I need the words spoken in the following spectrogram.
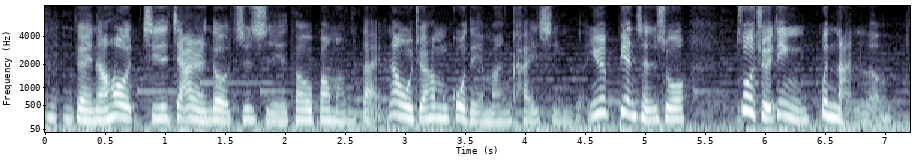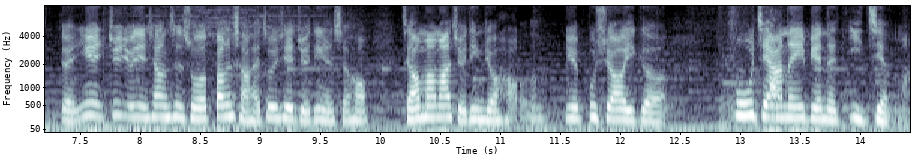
嗯嗯对，然后其实家人都有支持，也包括帮忙带，那我觉得他们过得也蛮开心的，因为变成说做决定不难了，对，因为就有点像是说帮小孩做一些决定的时候，只要妈妈决定就好了，因为不需要一个。夫家那一边的意见嘛，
